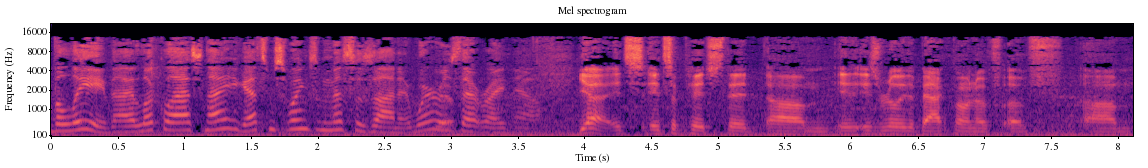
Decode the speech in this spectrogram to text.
believe." And I looked last night; you got some swings and misses on it. Where is that right now? Yeah, it's it's a pitch that um, is really the backbone of, of um,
